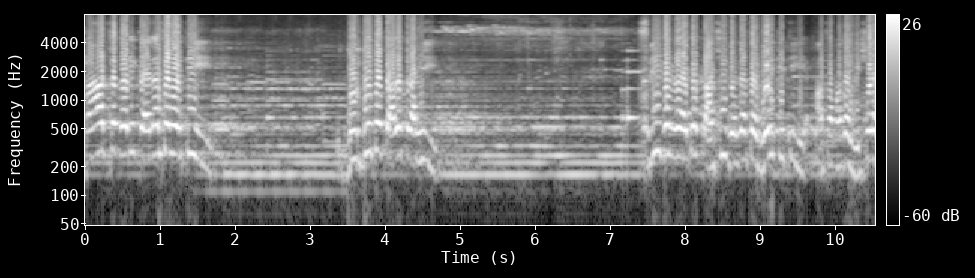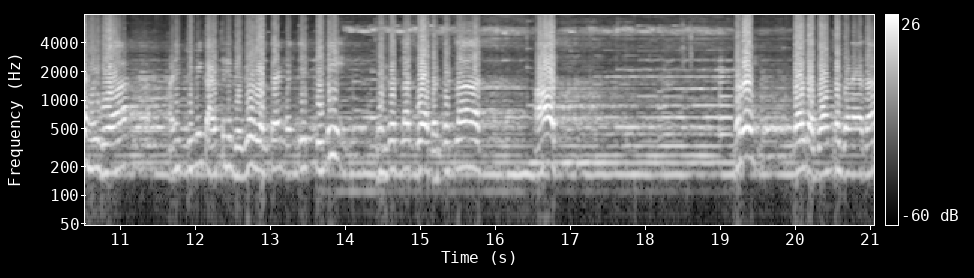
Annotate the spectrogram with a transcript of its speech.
नाच करी कैलासावरती. तो चालत राही. श्री गणरायाच्या काशी गंगाचा वेळ किती? असा माझा विषय आहे बुवा. आणि तुम्ही काहीतरी वेगळं बोलताय म्हणजे तुम्ही भटकटलात बुवा भटकटलात आज म्हणून जाऊ द्या बुवांचा गण आहे आता.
